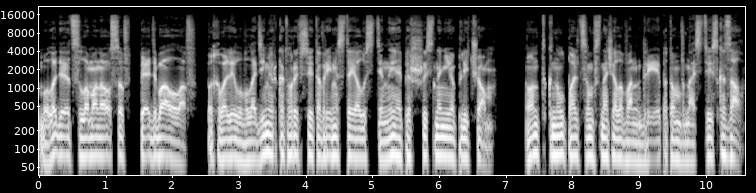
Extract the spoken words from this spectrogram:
«Молодец, Ломоносов, пять баллов!» — похвалил Владимир, который все это время стоял у стены, опершись на нее плечом. Он ткнул пальцем сначала в Андрея, потом в Настю и сказал,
